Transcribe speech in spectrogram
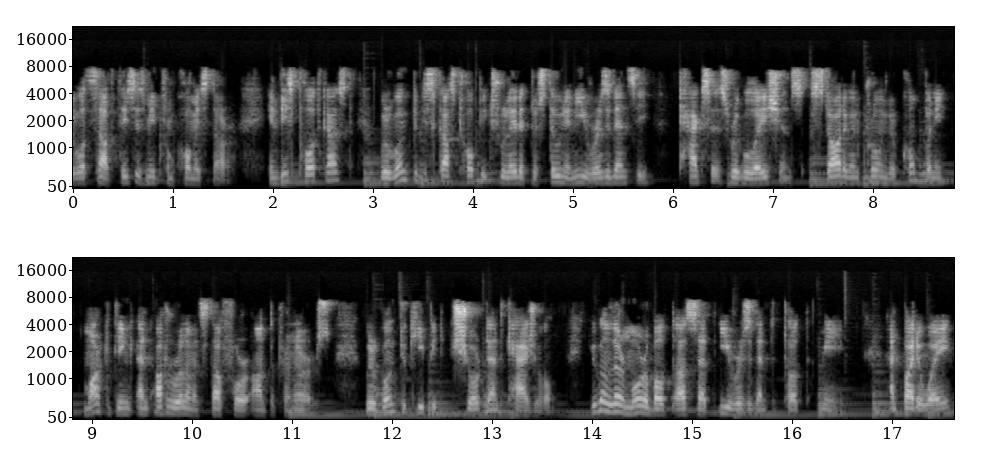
what's up? This is Mick from Comistar. In this podcast, we're going to discuss topics related to Estonian e residency, taxes, regulations, starting and growing your company, marketing, and other relevant stuff for entrepreneurs. We're going to keep it short and casual. You can learn more about us at eresident.me. And by the way,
